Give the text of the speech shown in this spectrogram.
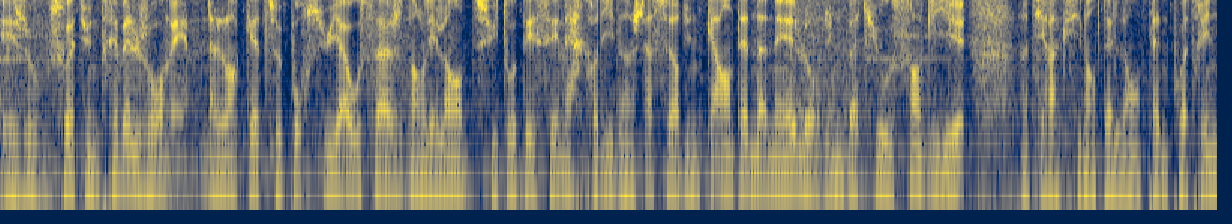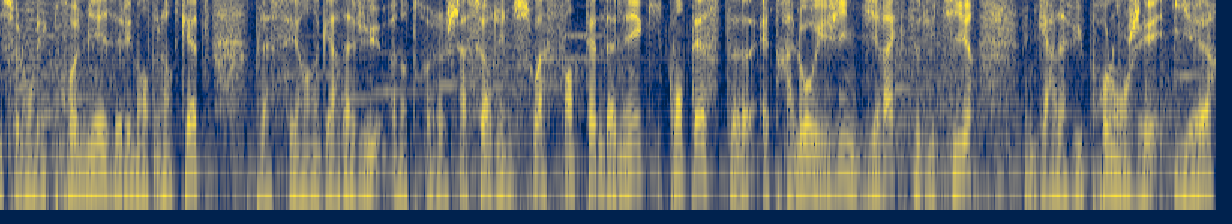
et je vous souhaite une très belle journée. L'enquête se poursuit à Osage dans les Landes suite au décès mercredi d'un chasseur d'une quarantaine d'années lors d'une battue au sanglier. Un tir accidentel en pleine poitrine selon les premiers éléments de l'enquête. Placé en garde à vue, notre chasseur d'une soixantaine d'années qui conteste être à l'origine directe du tir. Une garde à vue prolongée hier.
